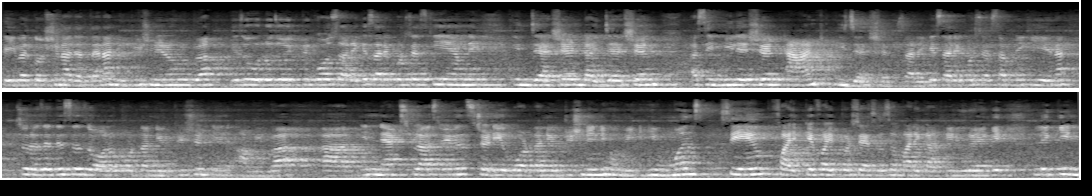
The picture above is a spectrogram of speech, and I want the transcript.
कई बार क्वेश्चन आ जाता है ना न्यूट्रिशन होगा इज़ होलोजोइक बिकॉज़ सारे के सारे प्रोसेस किए हैं हमने। Ingestion digestion assimilation and egestion सारे के सारे प्रोसेस हमने किए ना। सो रजर this is all about the nutrition in amoeba in next class we will study about the nutrition in humans same five के फाइव प्रोसेसेस हमारे कंटिन्यू रहेंगे। लेकिन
